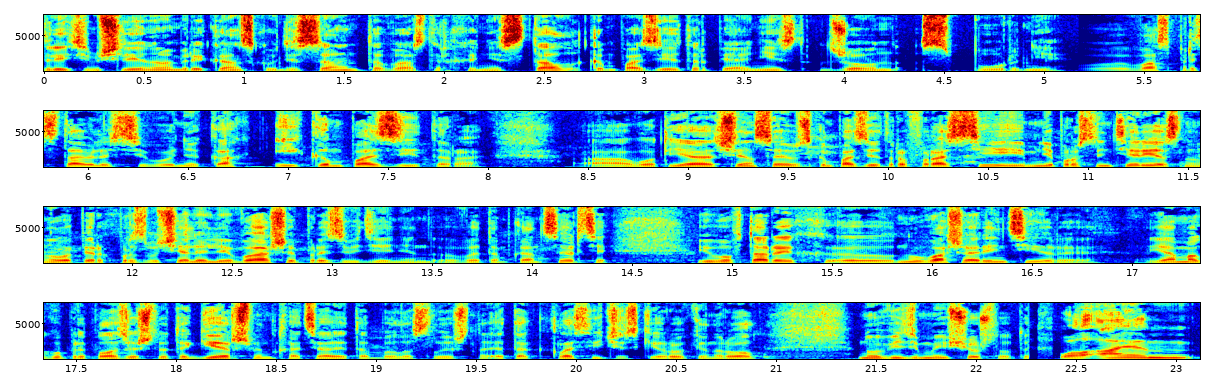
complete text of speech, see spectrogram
Третьим членом американского десанта в Астрахани стал композитор-пианист Джон Спурни. Вас представили сегодня как и композитора. А, вот, я член Союза композиторов России, мне просто интересно, ну, во-первых, прозвучали ли ваши произведения в этом концерте, и, во-вторых, э, ну, ваши ориентиры. Я могу предположить, что это Гершвин, хотя это было слышно, это классический рок-н-ролл, но, видимо, еще что-то. Well, I am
